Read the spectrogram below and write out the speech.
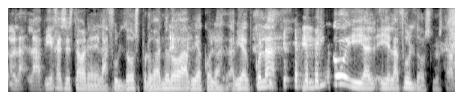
No, la- las viejas estaban en el azul 2 probándolo, había cola. Había cola, el y el, y el azul 2. Lo estaban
